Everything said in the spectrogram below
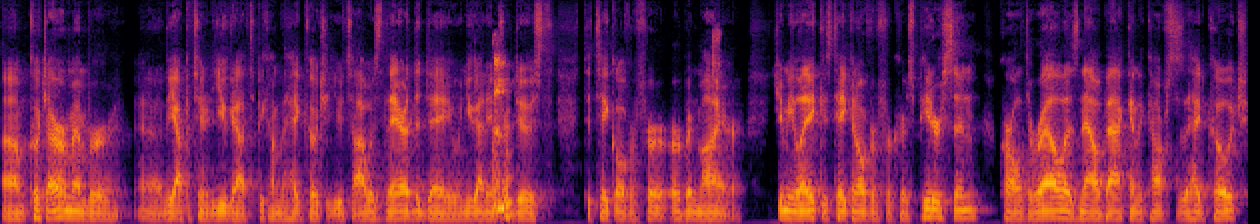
um, coach, I remember uh, the opportunity you got to become the head coach at Utah. I was there the day when you got introduced to take over for Urban Meyer. Jimmy Lake is taking over for Chris Petersen. Karl Dorrell is now back in the conference as a head coach.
